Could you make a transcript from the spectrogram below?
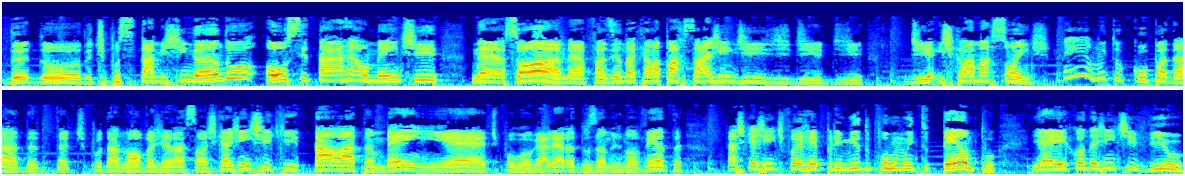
do, do- do tipo, se tá me xingando ou se tá realmente, né, só, né, fazendo aquela passagem de, de, de, de- de exclamações. Nem é muito culpa da, da- da, tipo, da nova geração. Acho que a gente que tá lá também, e é, tipo, galera dos anos 90, acho que a gente foi reprimido por muito tempo, e aí quando a gente viu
